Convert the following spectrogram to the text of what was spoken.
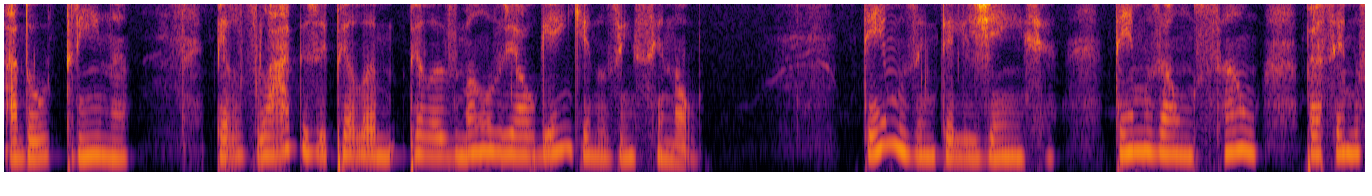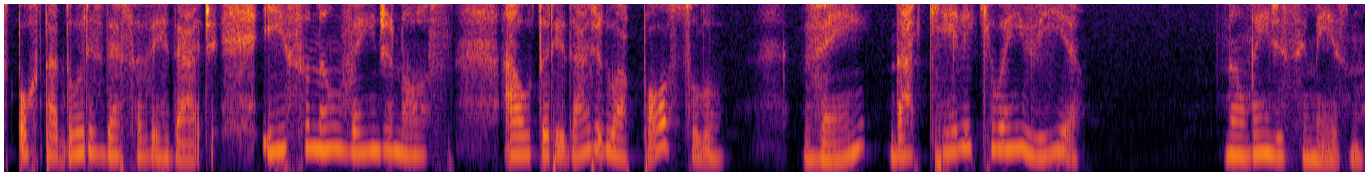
a doutrina, pelos lábios e pela, pelas mãos de alguém que nos ensinou. Temos inteligência, temos a unção para sermos portadores dessa verdade. E isso não vem de nós. A autoridade do apóstolo vem daquele que o envia. Não vem de si mesmo.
